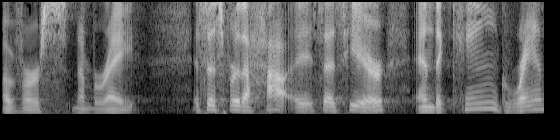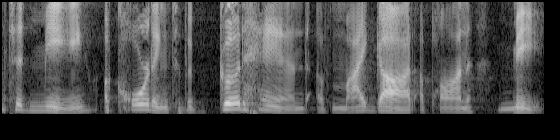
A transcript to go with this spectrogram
of verse number 8. It says, for the it says here, and the king granted me according to the good hand of my God upon me.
